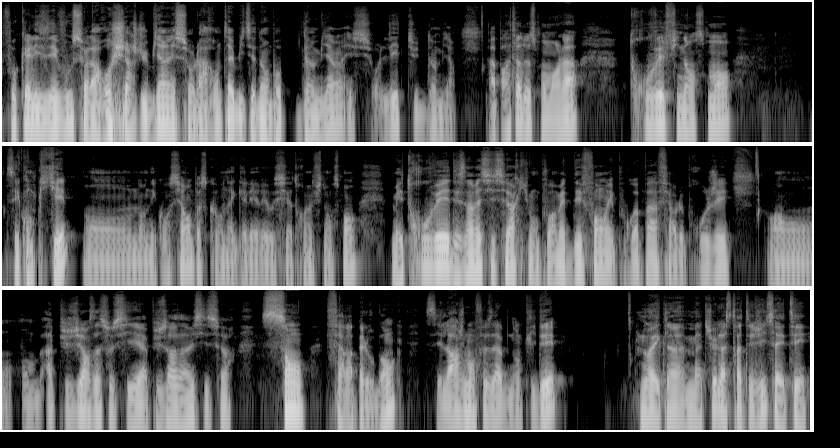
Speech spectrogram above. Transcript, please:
focalisez-vous sur la recherche du bien et sur la rentabilité d'un bien et sur l'étude d'un bien. À partir de ce moment-là, trouver le financement, c'est compliqué, on en est conscient parce qu'on a galéré aussi à trouver un financement, mais trouver des investisseurs qui vont pouvoir mettre des fonds et pourquoi pas faire le projet à plusieurs associés, à plusieurs investisseurs sans faire appel aux banques, c'est largement faisable. Donc l'idée, nous avec Mathieu, la stratégie, ça a été,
